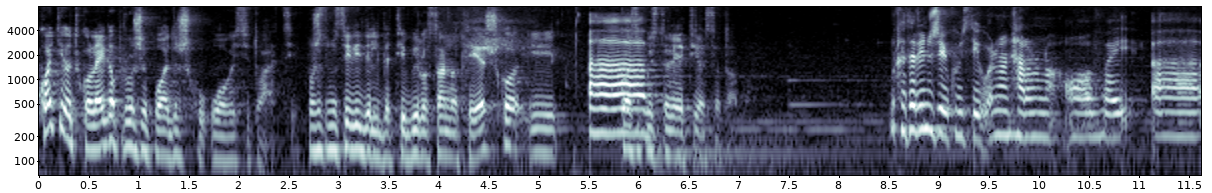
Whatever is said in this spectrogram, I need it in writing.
ko ti od kolega pružio podršku u ovoj situaciji? Pošto smo svi videli da ti je bilo stvarno teško i ko se poistovetio sa tobom? Katarina Živković sigurno, naravno. Ovaj, a,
